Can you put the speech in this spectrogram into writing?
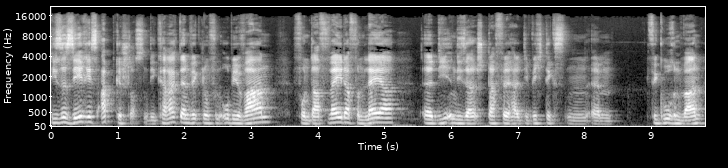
diese Serie ist abgeschlossen. Die Charakterentwicklung von Obi-Wan, von Darth Vader, von Leia, äh, die in dieser Staffel halt die wichtigsten ähm, Figuren waren,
